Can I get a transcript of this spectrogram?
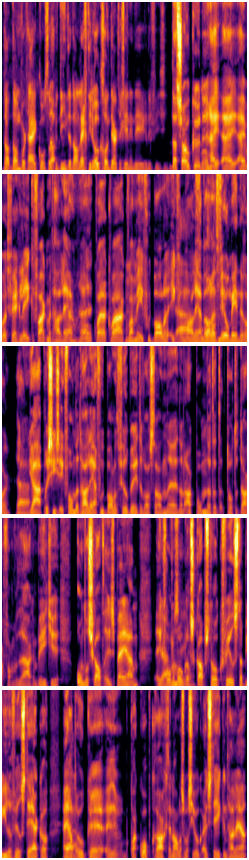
Da dan wordt hij constant nou, bediend en dan legt hij er ook gewoon 30 in in de Eredivisie. Dat zou kunnen. Hij, hij, hij wordt vergeleken vaak met Haller, hè? qua, qua, qua mm. meevoetballen. Ik ja, vond Haller wel wat veel minder hoor. Ja. ja, precies. Ik vond dat Haller voetballend veel beter was dan, uh, dan Akpom. Dat het tot de dag van vandaag een beetje onderschat is bij hem. Ik ja, vond hem zeker. ook als kapstok veel stabieler, veel sterker. Hij had ook uh, uh, qua kopkracht en alles was hij ook uitstekend, Haller.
